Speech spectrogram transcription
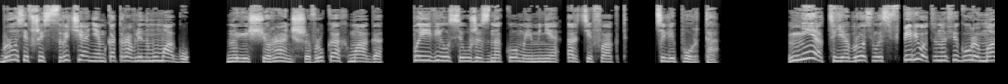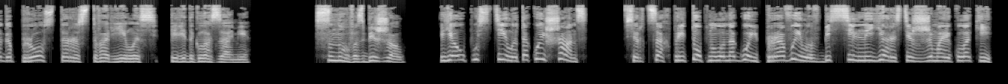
бросившись с рычанием к отравленному магу. Но еще раньше в руках мага появился уже знакомый мне артефакт телепорта. «Нет!» — я бросилась вперед, но фигура мага просто растворилась перед глазами. Снова сбежал. Я упустила такой шанс. В сердцах притопнула ногой и провыла в бессильной ярости, сжимая кулаки.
